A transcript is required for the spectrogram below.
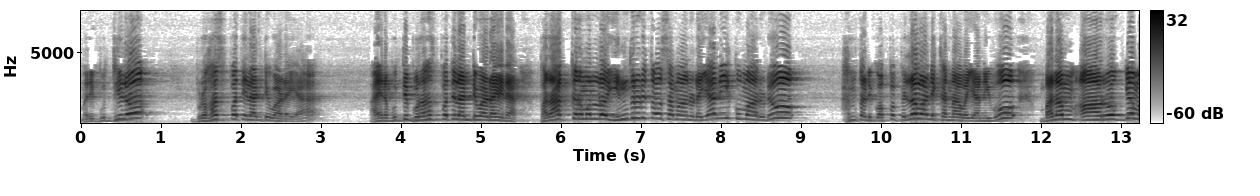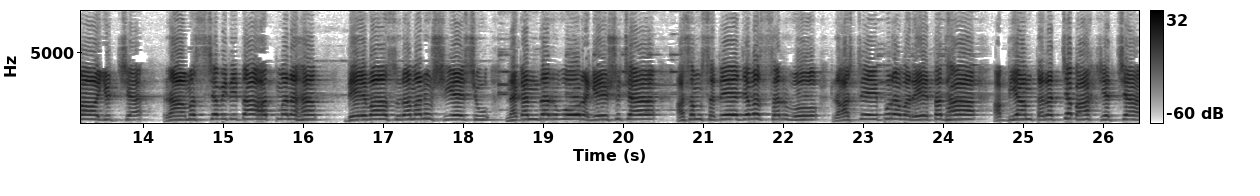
మరి బుద్ధిలో బృహస్పతి లాంటి వాడయ్యా. ఆయన బుద్ధి బృహస్పతి లాంటి వాడాయన. పరాక్రమంలో ఇంద్రుడితో సమానుడయ్యా నీ కుమారుడు. అంతటి గొప్ప పిల్లవాడిని కన్నావయ్యా నీవు. బలం ఆరోగ్యమాయుచ్య రామస్య విదితాత్మన దేవాసుర మనుష్యేషు నగంధర్వో రగేషు చ. అసంసతే జవ సర్వో రాష్ట్రే పురవరే తథా. అభ్యాంతరచ్చ బాహ్యచ్చ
